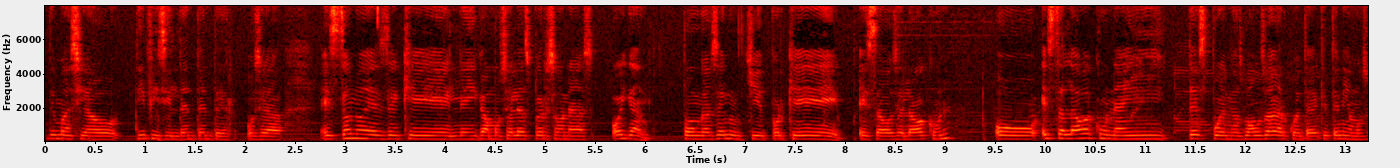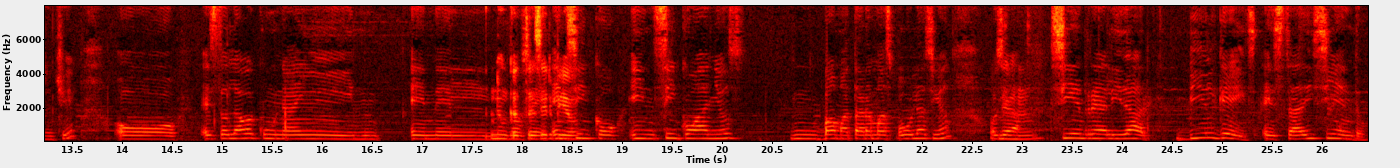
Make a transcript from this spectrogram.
demasiado difícil de entender. O sea, esto no es de que le digamos a las personas, oigan, pónganse en un chip porque esta va a ser la vacuna. O esta es la vacuna y después nos vamos a dar cuenta de que teníamos un chip. O esta es la vacuna y en el... Nunca te sirvió. En cinco, en cinco años va a matar a más población. O sea, si en realidad Bill Gates está diciendo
